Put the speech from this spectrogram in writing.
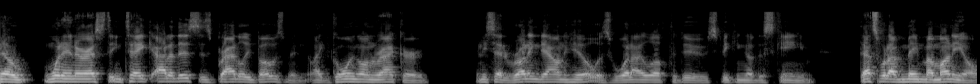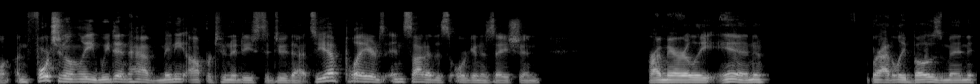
know one interesting take out of this is bradley bozeman like going on record and he said running downhill is what i love to do speaking of the scheme that's what I've made my money on. Unfortunately, we didn't have many opportunities to do that. So you have players inside of this organization primarily in Bradley Bozeman,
